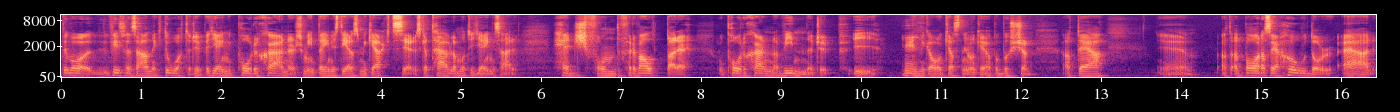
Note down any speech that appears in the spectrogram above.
Det, var, det finns väl så här anekdoter, typ ett gäng porrstjärnor som inte har investerat så mycket i aktier ska tävla mot ett gäng så här hedgefondförvaltare och porrstjärnorna vinner typ i hur mycket avkastning de kan göra på börsen. Att det är... Eh, att, att bara säga Hodor är...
